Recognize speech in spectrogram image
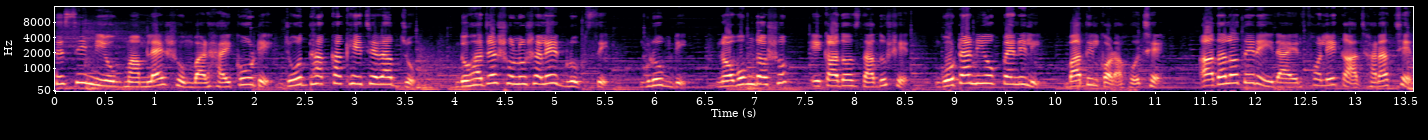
এসএসসি নিয়োগ মামলায় সোমবার হাইকোর্টে জোর ধাক্কা খেয়েছে রাজ্য। দুহাজার ষোলো সালের গ্রুপ সি, গ্রুপ ডি, নবম দশক, একাদশ দ্বাদশের গোটা নিয়োগ প্যানেলই বাতিল করা হয়েছে। আদালতের এই রায়ের ফলে কাজ হারাচ্ছেন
